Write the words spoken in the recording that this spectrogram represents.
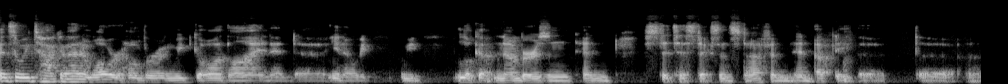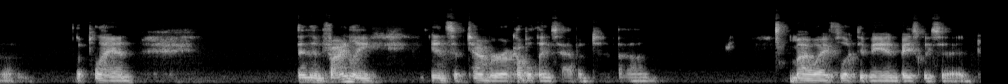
And so we talk about it. And while we're homebrewing, we'd go online and uh, you know we we look up numbers and, and statistics and stuff and, and update the the uh, the plan. And then finally, in September, a couple things happened. Um, my wife looked at me and basically said,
